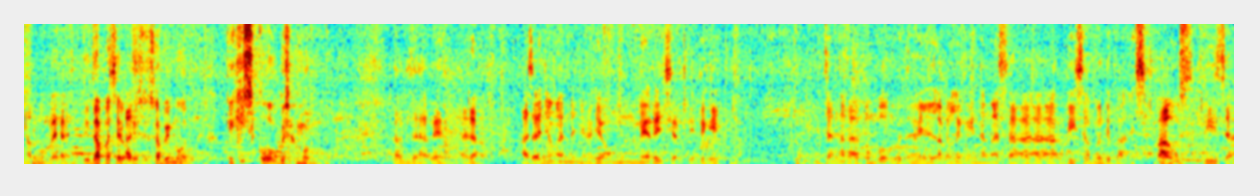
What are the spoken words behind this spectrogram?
Anak mo ba yan? Hindi dapat sir, sabi mo, kikis ko, gusto mo. Sabi sa akin, ano, asan yung ano niya, yung marriage certificate mo? Minsan nakakabobo dahil nakalagay na nga sa visa mo, di ba? Spouse visa.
